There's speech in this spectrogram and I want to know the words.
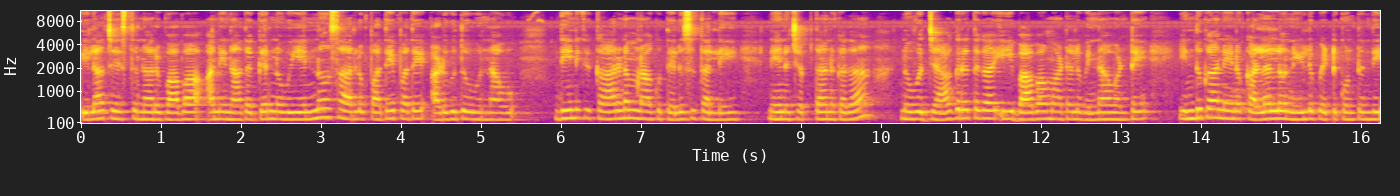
ఇలా చేస్తున్నారు బాబా అని నా దగ్గర నువ్వు ఎన్నోసార్లు పదే పదే అడుగుతూ ఉన్నావు. దీనికి కారణం నాకు తెలుసు తల్లి. నేను చెప్తాను కదా. నువ్వు జాగ్రత్తగా ఈ బాబా మాటలు విన్నావంటే ఇందుక నేను కళ్ళల్లో నీళ్ళు పెట్టుకుంటుంది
